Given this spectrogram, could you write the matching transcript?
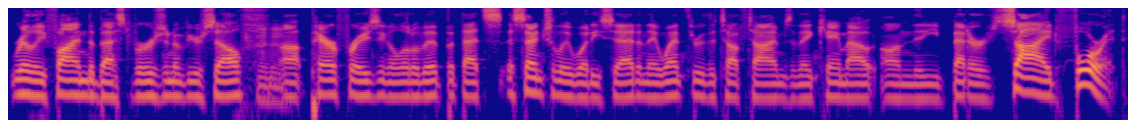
really find the best version of yourself. Uh, paraphrasing a little bit, but that's essentially what he said. And they went through the tough times and they came out on the better side for it.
